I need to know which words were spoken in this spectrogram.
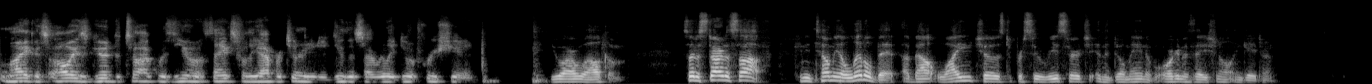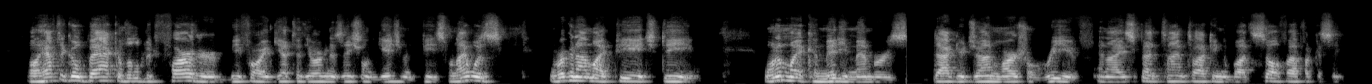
Mike, it's always good to talk with you. Thanks for the opportunity to do this. I really do appreciate it. You are welcome. So, to start us off, can you tell me a little bit about why you chose to pursue research in the domain of organizational engagement? Well, I have to go back a little bit farther before I get to the organizational engagement piece. When I was working on my PhD, one of my committee members, Dr. Johnmarshall Reeve, and I spent time talking about self efficacy.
